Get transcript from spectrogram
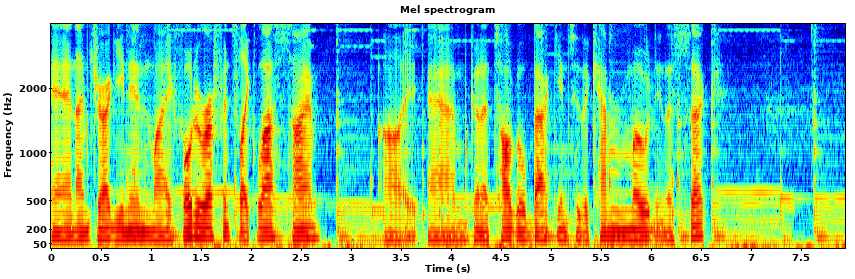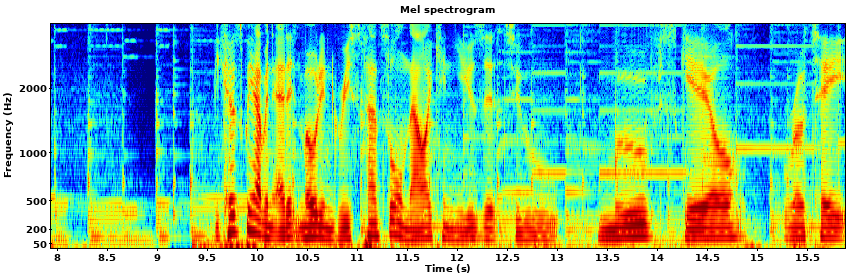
and I'm dragging in my photo reference like last time. I am gonna toggle back into the camera mode in a sec. Because we have an edit mode in Grease Pencil, now I can use it to move, scale, rotate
